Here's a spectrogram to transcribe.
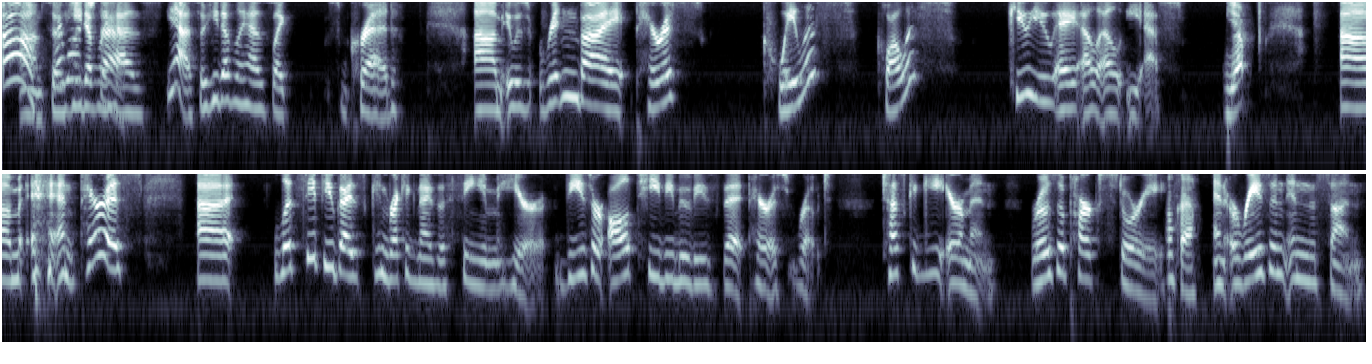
Oh, um, so he definitely that. has, yeah. So he definitely has like some cred. Um, it was written by Paris Qualles, Qualles, Q U A L L E S. Yep. Um, and Paris, uh, let's see if you guys can recognize a theme here. These are all TV movies that Paris wrote Tuskegee Airmen, Rosa Parks' Story, Okay. and A Raisin in the Sun,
